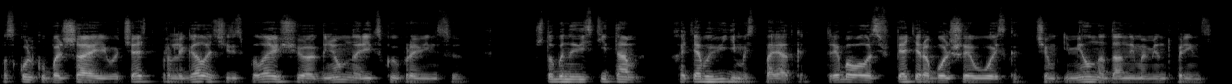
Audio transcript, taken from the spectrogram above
поскольку большая его часть пролегала через пылающую огнем Норидскую провинцию. Чтобы навести там хотя бы видимость порядка, требовалось в пятеро большее войско, чем имел на данный момент принц.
